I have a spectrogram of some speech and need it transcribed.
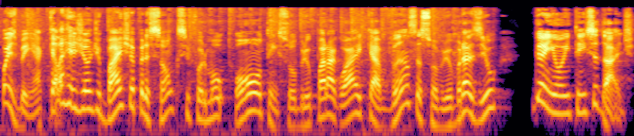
Pois bem, aquela região de baixa pressão que se formou ontem sobre o Paraguai, que avança sobre o Brasil, ganhou intensidade.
